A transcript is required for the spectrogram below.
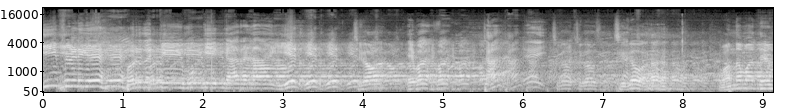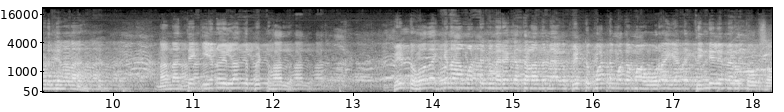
ಈ ಫೀಲ್ಡ್ಗೆ ಬರೋದಕ್ಕೆ ಮುಖ್ಯ ಕಾರಣ ಏನು? ಚಿಗವ ಚಿಗವ ಒಂದ ಮಾತು ಹೇಳ್ಬಿಡ್ತೀನಣ್ಣ ನನ್ನ ಅಂತ್ಯಕ್ಕೆ ಏನೂ ಇಲ್ಲ ಅಂತ ಬಿಟ್ಟು ಹಾಲು. ಬಿಟ್ಟು ಹೋದಕ್ಕಿನ ಆ ಮಟ್ಟಕ್ಕೆ ಮೆರೆಕತ್ತಾಳ ಅಂದ ಮ್ಯಾಗ ಬಿಟ್ಟು ಕೊಟ್ಟ ಮಗ ಮಾ ಊರಾಗ ಎಂಟ ತಿಂಡಿಲೆ ಮೇಲೆ ತೋರಿಸುವ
